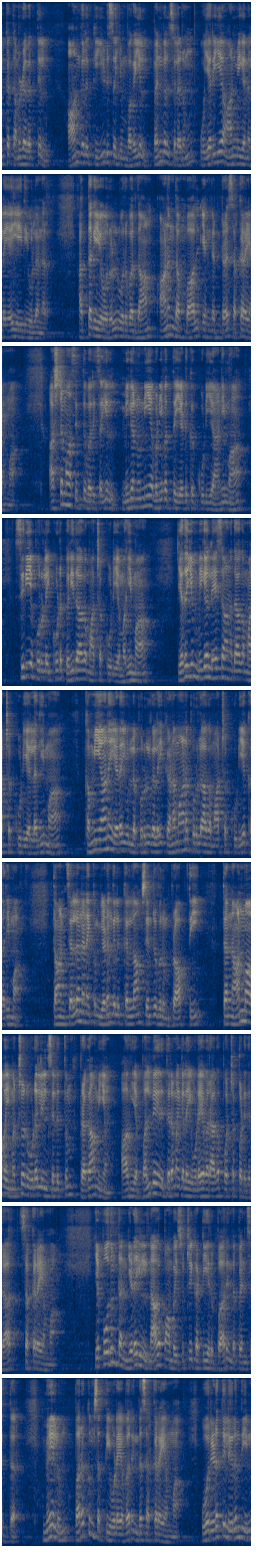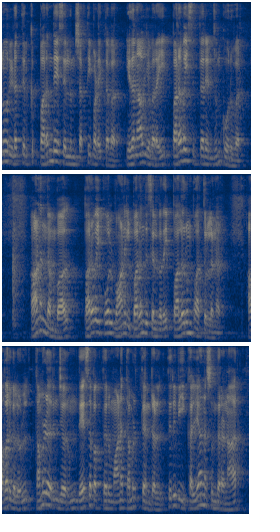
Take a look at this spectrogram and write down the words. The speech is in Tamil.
மிக்க தமிழகத்தில் ஆண்களுக்கு ஈடு செய்யும் வகையில் பெண்கள் சிலரும் உயரிய ஆன்மீக நிலையை எய்தியுள்ளனர். அத்தகையோருள் ஒருவர்தான் ஆனந்தம்பாள் என்கின்ற சர்க்கரை அம்மா. அஷ்டமா சித்து வரிசையில் மிக நுண்ணிய வடிவத்தை எடுக்கக்கூடிய அனிமா சிறிய பொருளை கூட பெரிதாக மாற்றக்கூடிய மகிமா எதையும் மிக லேசானதாக மாற்றக்கூடிய லகிமா கம்மியான எடையுள்ள பொருள்களை கனமான பொருளாக மாற்றக்கூடிய கரிமா. தான் செல்ல நினைக்கும் இடங்களுக்கெல்லாம் சென்று வரும் பிராப்தி தன் ஆன்மாவை மற்றொரு உடலில் செலுத்தும் பிரகாமியம் ஆகிய பல்வேறு திறமைகளை உடையவராக போற்றப்படுகிறார் சர்க்கரை அம்மா. எப்போதும் தன் இடையில் நாகப்பாம்பை சுற்றி கட்டியிருப்பார் இந்த பெண் சித்தர். மேலும் பறக்கும் சக்தி உடையவர் இந்த சர்க்கரை அம்மா. ஓரிடத்தில் இருந்து இன்னொரு இடத்திற்கு பறந்தே செல்லும் சக்தி படைத்தவர். இதனால் இவரை பறவை சித்தர் என்றும் கூறுவர். ஆனந்தம்பாள் பறவை போல் வானில் பறந்து செல்வதை பலரும் பார்த்துள்ளனர். அவர்களுள் தமிழறிஞரும் தேசபக்தருமான தமிழ்த்தென்றல் திருவி கல்யாண சுந்தரனார்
